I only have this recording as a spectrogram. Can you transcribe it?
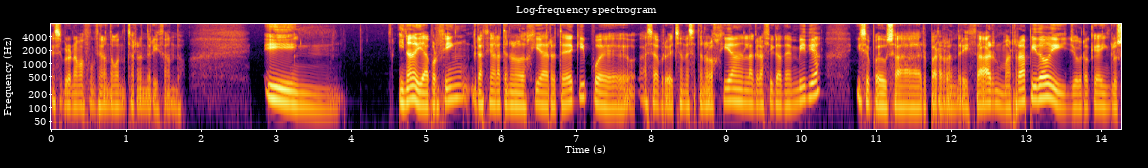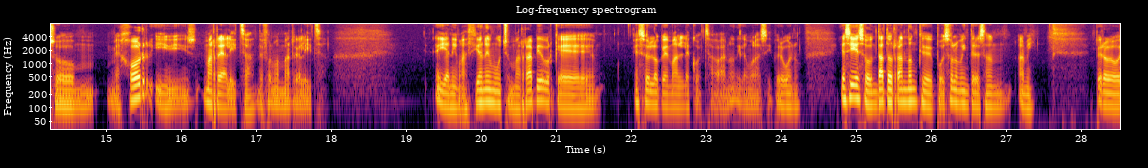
ese programa funcionando cuando está renderizando. Y, y nada, ya por fin, gracias a la tecnología RTX, pues se aprovechan de esa tecnología en las gráficas de Nvidia y se puede usar para renderizar más rápido y yo creo que incluso mejor y más realista, de forma más realista. Y animaciones mucho más rápido porque eso es lo que más les costaba, ¿no? Digámoslo así. Pero bueno. Y así eso, datos random que pues solo me interesan a mí. Pero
